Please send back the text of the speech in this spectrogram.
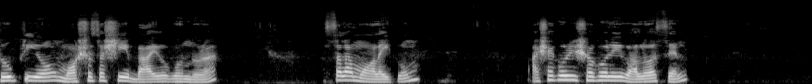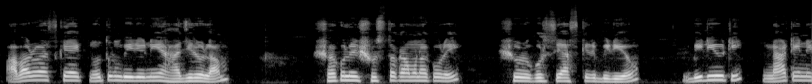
সুপ্রিয় মৎস্যচাষী বায়ু বন্ধুরা, আসসালামু আলাইকুম। আশা করি সকলেই ভালো আছেন। আবারও আজকে এক নতুন ভিডিও নিয়ে হাজির হলাম। সকলের সুস্থ কামনা করে শুরু করছি আজকের ভিডিও। ভিডিওটি না টেনে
